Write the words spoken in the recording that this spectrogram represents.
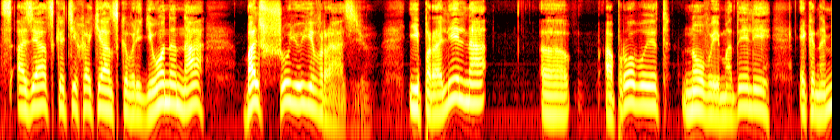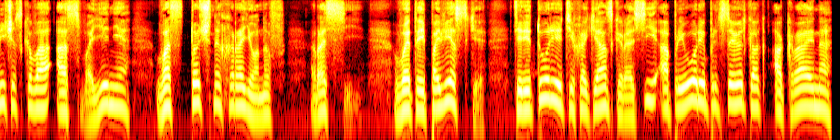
с Азиатско-Тихоокеанского региона на Большую Евразию и параллельно э, опробует новые модели экономического освоения восточных районов России. В этой повестке территория Тихоокеанской России априори предстает как окраина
